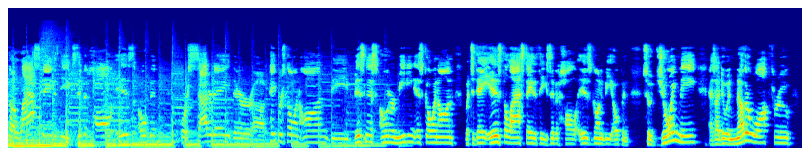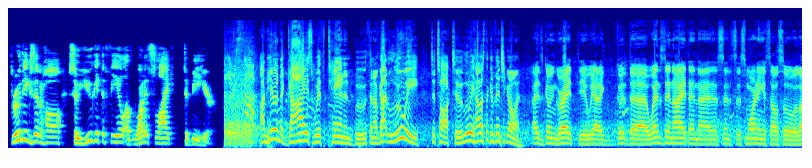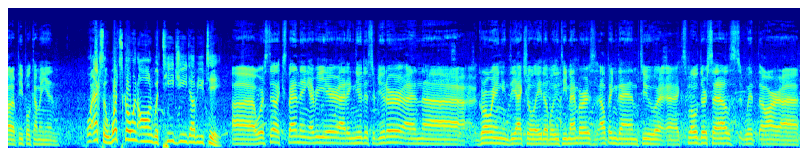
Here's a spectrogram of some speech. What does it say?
The last day that the exhibit hall is open for Saturday. There are uh, papers going on. The business owner meeting is going on. But today is the last day that the exhibit hall is going to be open. So join me as I do another walkthrough through the exhibit hall so you get the feel of what it's like to be here. I'm here in the Guys with Tannen booth, and I've got Louie to talk to. Louie, how's the convention going? It's going great. We had a good uh, Wednesday night, and uh, since this morning, it's also a lot of people coming in. Well, excellent. What's going on with TGWT? Uh, we're still expanding every year, adding new distributor and uh, growing the actual AWT members, helping them to uh, explode their sales with our uh,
